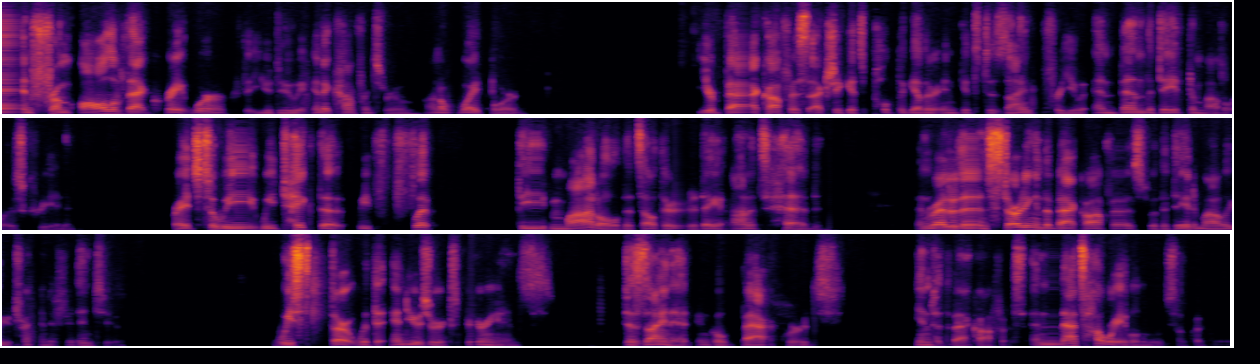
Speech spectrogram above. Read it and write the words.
And from all of that great work that you do in a conference room on a whiteboard, your back office actually gets pulled together and gets designed for you, and then the data model is created. Right. So we we take the we flip the model that's out there today on its head. And rather than starting in the back office with a data model you're trying to fit into, we start with the end user experience, design it, and go backwards into the back office. And that's how we're able to move so quickly.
